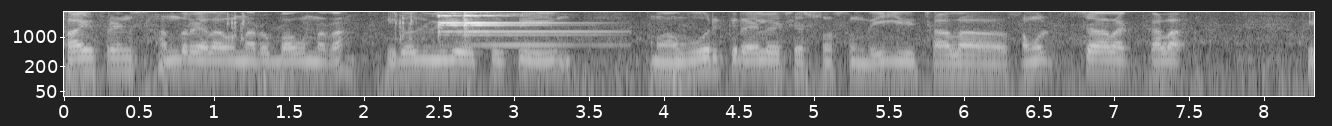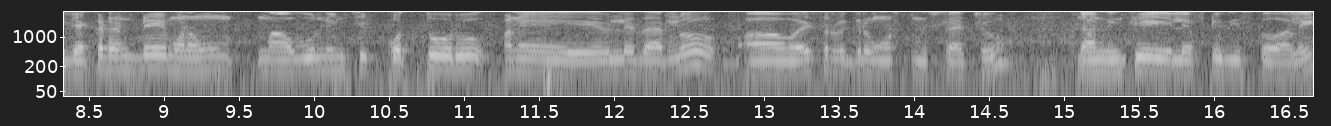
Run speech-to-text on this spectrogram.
హాయ్ ఫ్రెండ్స్ అందరూ ఎలా ఉన్నారు? బాగున్నారా? ఈరోజు వీడియో వచ్చేసి మా ఊరికి రైల్వే స్టేషన్ వస్తుంది. ఇది చాలా సంవత్సరాల కళ. ఇది ఎక్కడంటే మనం మా ఊరు నుంచి కొత్తూరు అనే వెళ్ళే దారిలో వైఎస్ఆర్ విగ్రహం వస్తుంది స్టాచ్యూ. దాని నుంచి లెఫ్ట్ తీసుకోవాలి.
